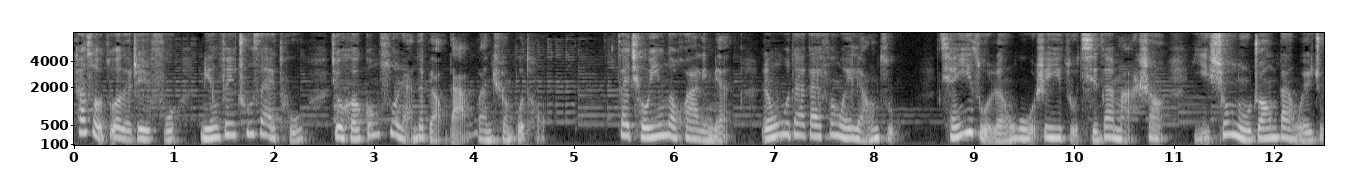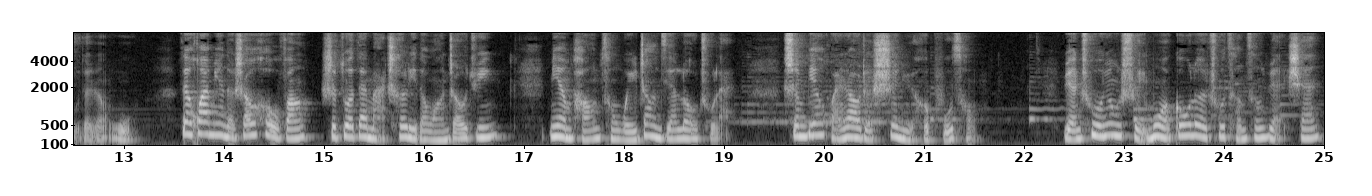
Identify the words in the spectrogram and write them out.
他所做的这幅《明妃出塞图》就和龚素然的表达完全不同。在仇英的画里面，人物大概分为两组。前一组人物是一组骑在马上、以匈奴装扮为主的人物，在画面的稍后方是坐在马车里的王昭君，面庞从帷帐间露出来，身边环绕着侍女和仆从，远处用水墨勾勒出层层远山，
